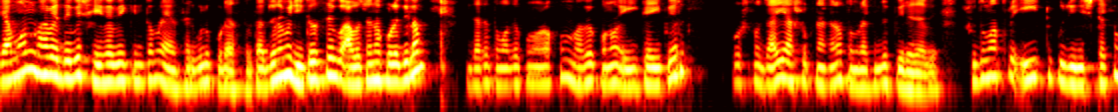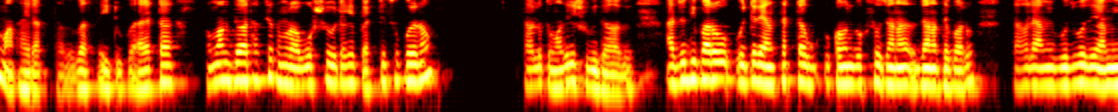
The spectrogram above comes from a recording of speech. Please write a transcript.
যেমনভাবে দেবে, সেইভাবেই কিন্তু আমরা অ্যান্সারগুলো করে আসতে হবে। তার জন্য আমি ডিটেলসে আলোচনা করে দিলাম, যাতে তোমাদের কোনো রকমভাবে কোনো এই টাইপের প্রশ্ন যাই আসুক না কেন, তোমরা কিন্তু পেরে যাবে। শুধুমাত্র এইটুকু জিনিসটাকে মাথায় রাখতে হবে বাস এইটুকু। আর একটা হোমওয়ার্ক দেওয়া থাকছে, তোমরা অবশ্যই ওইটাকে প্র্যাকটিসও করে নাও, তাহলে তোমাদেরই সুবিধা হবে। আর যদি পারো ওইটার অ্যান্সারটা কমেন্ট বক্সেও জানা, জানাতে পারো, তাহলে আমি বুঝব যে আমি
